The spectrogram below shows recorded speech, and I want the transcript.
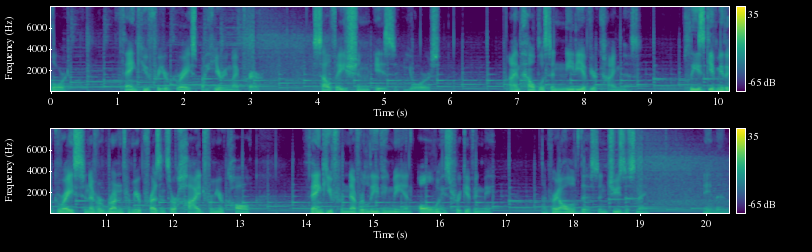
Lord, thank you for your grace by hearing my prayer. Salvation is yours. I am helpless and needy of your kindness. Please give me the grace to never run from your presence or hide from your call. Thank you for never leaving me and always forgiving me. I pray all of this in Jesus' name. Amen.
